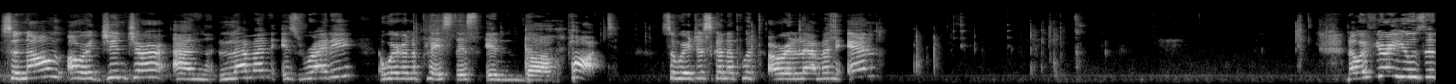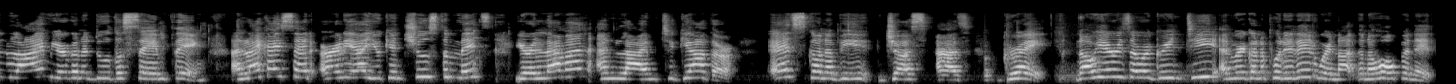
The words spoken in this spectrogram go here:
So now our ginger and lemon is ready and we're to place this in the pot. So we're just to put our lemon in Now, if you're using lime, you're going to do the same thing. And like I said earlier, you can choose to mix your lemon and lime together. It's gonna be just as great. Now here is our green tea and we're gonna put it in. We're not gonna open it.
